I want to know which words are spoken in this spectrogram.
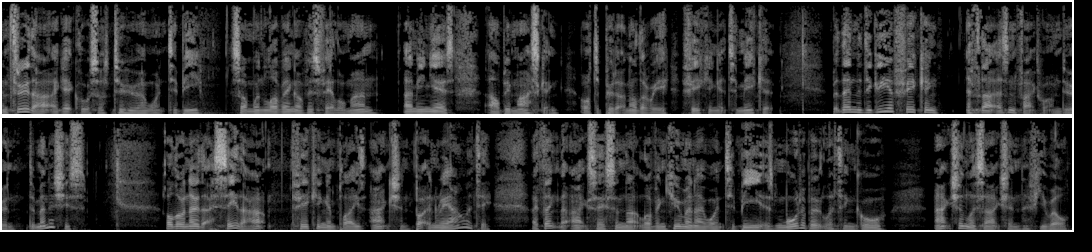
And through that I get closer to who I want to be, someone loving of his fellow man. I mean, yes, I'll be masking, or to put it another way, faking it to make it. But then the degree of faking if that is in fact what I'm doing, diminishes. Although now that I say that, faking implies action, but in reality, I think that accessing that loving human I want to be is more about letting go. Actionless action, if you will.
